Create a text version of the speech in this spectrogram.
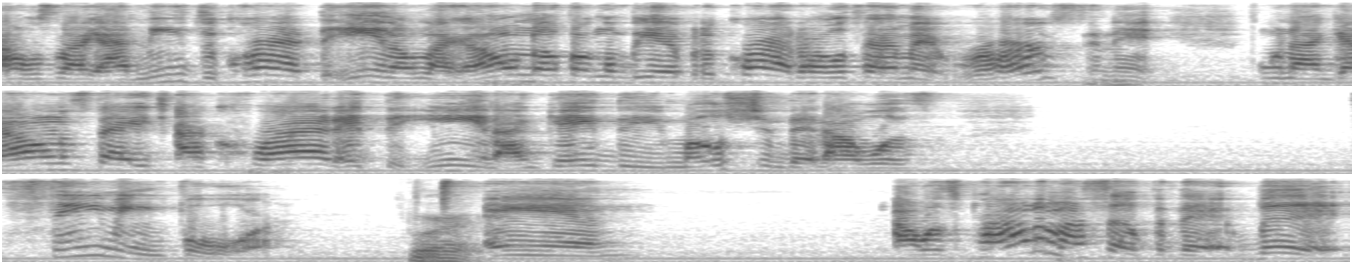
I was like, I need to cry at the end. I was like, I don't know if I'm gonna be able to cry the whole time at rehearsing it. When I got on the stage, I cried at the end. I gave the emotion that I was seeming for. Right. And I was proud of myself for that. But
